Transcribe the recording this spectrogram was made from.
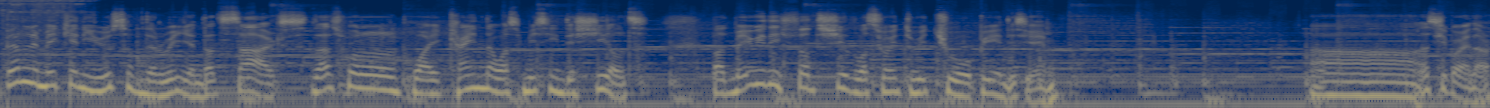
barely make any use of the regen, that sucks. That's why kinda was missing the shield. But maybe they thought shield was going to be too OP in this game. Uh, let's keep going there.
